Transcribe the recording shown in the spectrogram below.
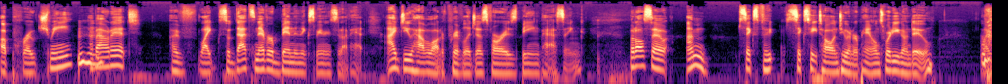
approach me Mm-hmm. about it. I've like so that's never been an experience that I've had. I do have a lot of privilege as far as being passing. But also I'm six feet six feet tall and two hundred pounds. What are you gonna do? Like,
